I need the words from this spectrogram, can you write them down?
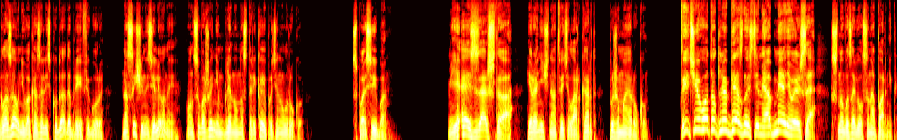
Глаза у него оказались куда добрее фигуры. Насыщенно зеленые. Он с уважением глянул на старика и протянул руку. «Спасибо». «Есть за что», — иронично ответил Аркард, пожимая руку. «Ты чего тут любезностями обмениваешься?» Снова завелся напарник.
